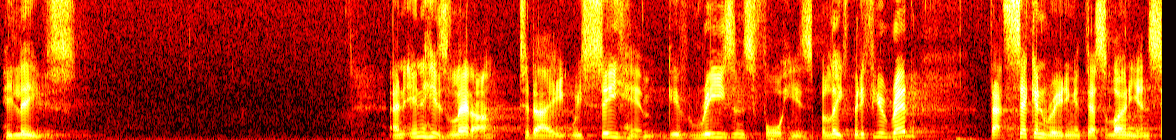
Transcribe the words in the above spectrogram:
he leaves. And in his letter today, we see him give reasons for his belief. But if you read that second reading in Thessalonians,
